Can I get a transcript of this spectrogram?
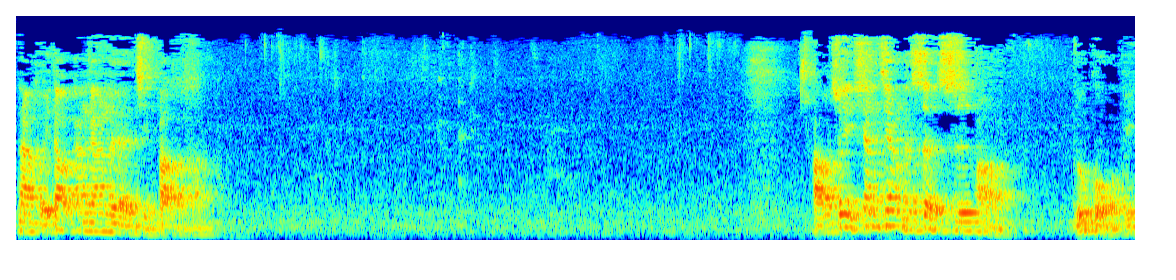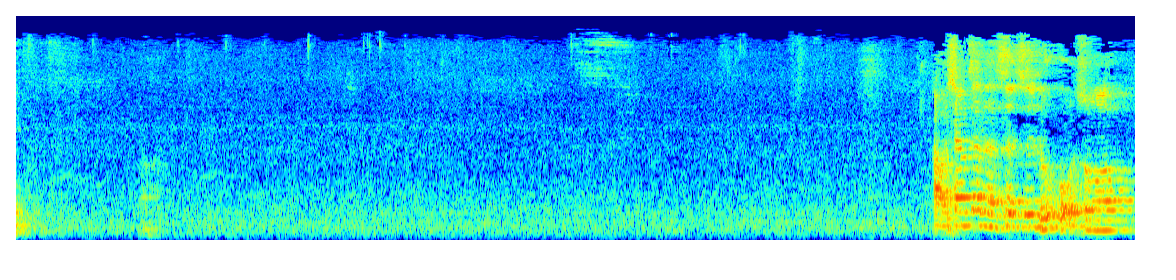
那回到刚刚的警报啊。好，所以像这样的设施哈，如果诶，好像这样的设施，如果说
